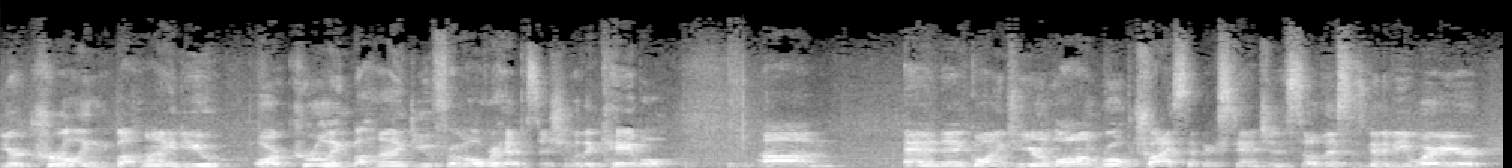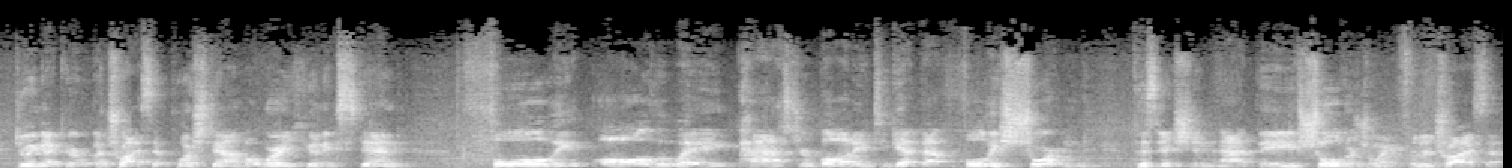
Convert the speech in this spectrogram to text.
you're curling behind you or curling behind you from overhead position with a cable. Um, and then going to your long rope tricep extensions. So this is going to be where you're doing like a, a tricep push down, but where you can extend fully all the way past your body to get that fully shortened position at the shoulder joint for the tricep.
